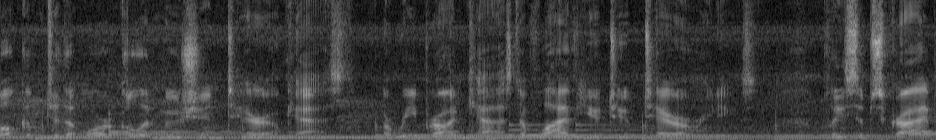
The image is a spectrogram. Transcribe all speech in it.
Welcome to the Oracle at Mushin Tarot Cast, a rebroadcast of live YouTube tarot readings. Please subscribe,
